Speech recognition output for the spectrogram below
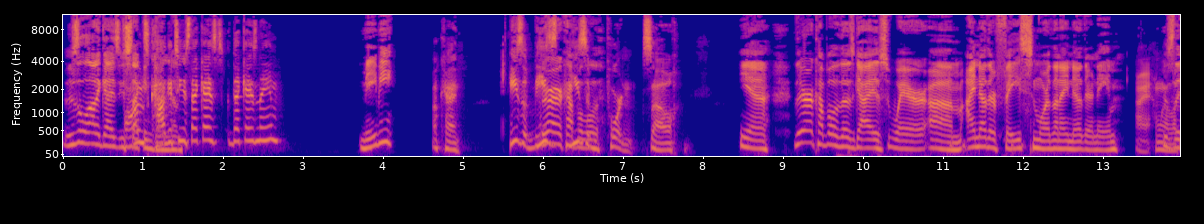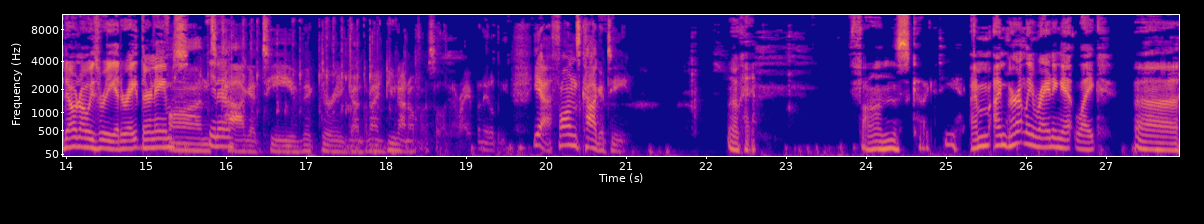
There's a lot of guys who suck in Kagati is that guy's that guy's name? Maybe. Okay. He's a he's, are a couple he's of- important. So Yeah. There are a couple of those guys where um I know their face more than I know their name all right, because they don't always reiterate their names. Fons you know? Kagati Victory Gundam. I do not know if I'm spelling that right, but it'll be yeah, Fons Kagati. Okay. Fons Kagati. I'm I'm currently writing it like uh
